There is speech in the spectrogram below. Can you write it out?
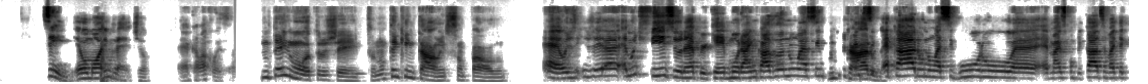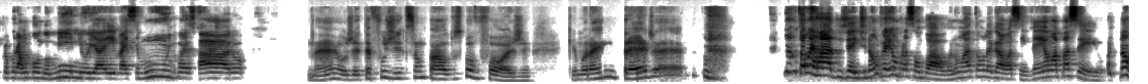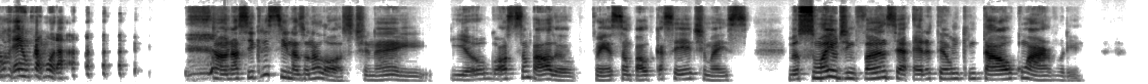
Sim, eu moro em prédio. É aquela coisa. Não tem outro jeito. Não tem quintal em São Paulo. É, hoje em dia é muito difícil, né? Porque morar em casa não é sempre. Muito caro. É caro, não é seguro, é, é mais complicado. Você vai ter que procurar um condomínio e aí vai ser muito mais caro. Né? O jeito é fugir de São Paulo. Os povo foge. Porque morar em prédio é. Não estão errados, gente. Não venham para São Paulo. Não é tão legal assim. Venham a passeio. Não venham para morar. Não, eu nasci e cresci na Zona Lost, né? E, e eu gosto de São Paulo. Eu conheço São Paulo cacete, mas meu sonho de infância era ter um quintal com árvore.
